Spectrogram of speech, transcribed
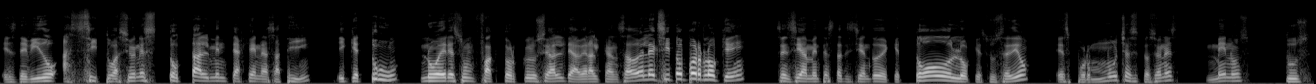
es debido a situaciones totalmente ajenas a ti y que tú no eres un factor crucial de haber alcanzado el éxito, por lo que sencillamente estás diciendo de que todo lo que sucedió es por muchas situaciones menos tus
